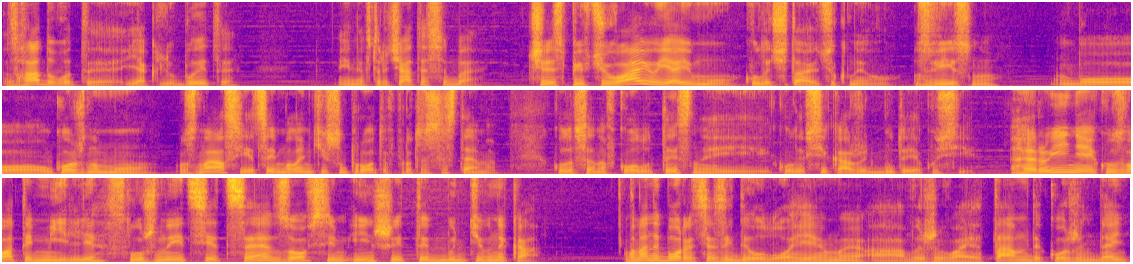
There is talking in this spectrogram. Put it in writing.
згадувати, як любити і не втрачати себе. Чи співчуваю я йому, коли читаю цю книгу? Звісно. Бо у кожному з нас є цей маленький супротив проти системи, коли все навколо тисне і коли всі кажуть бути як усі. Героїня, яку звати Міллі, служниці, це зовсім інший тип бунтівника. Вона не бореться з ідеологіями, а виживає там, де кожен день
